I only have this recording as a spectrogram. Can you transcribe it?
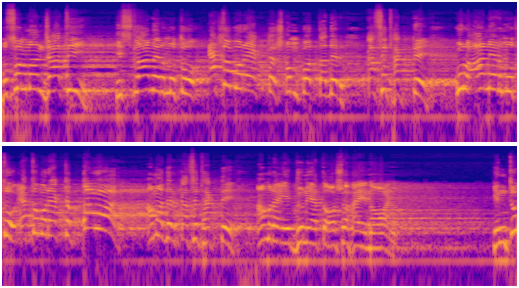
মুসলমান জাতি ইসলামের মতো এত বড় একটা সম্পদ তাদের কাছে থাকতে, কুরআনের মতো এত বড় একটা পাওয়ার আমাদের কাছে থাকতে, আমরা এই দুনিয়াতে অসহায় নয়। কিন্তু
